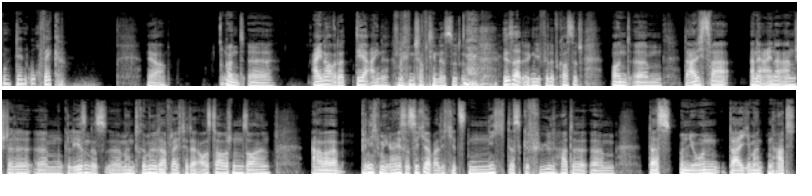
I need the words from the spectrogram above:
und dann auch weg. Ja. Und äh, einer oder der eine Mensch, auf den das zutrifft, ist halt irgendwie Philipp Kostic. Und ähm, da hatte ich zwar an der einen oder anderen Stelle ähm, gelesen, dass äh, man Trimmel da vielleicht hätte austauschen sollen, aber bin ich mir gar nicht so sicher, weil ich jetzt nicht das Gefühl hatte, ähm, dass Union da jemanden hat,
